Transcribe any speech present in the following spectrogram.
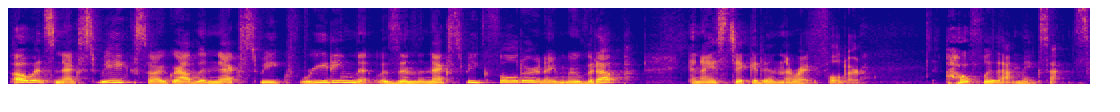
Oh, it's next week. So I grab the next week reading that was in the next week folder and I move it up and I stick it in the right folder. Hopefully that makes sense.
